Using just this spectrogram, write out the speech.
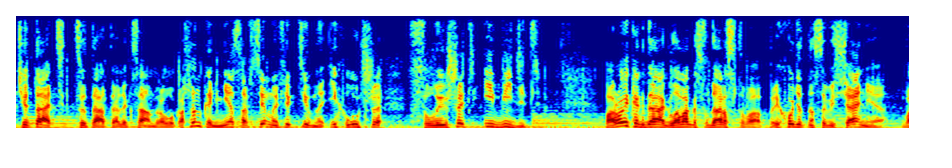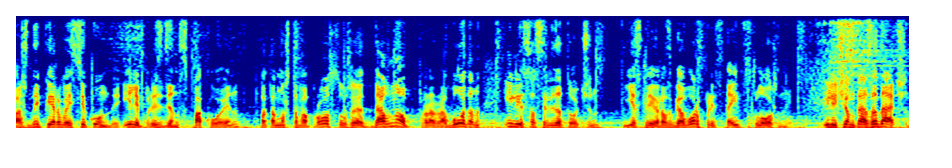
Читать цитаты Александра Лукашенко не совсем эффективно. Их лучше слышать и видеть. Порой, когда глава государства приходит на совещание, важны первые секунды. Или президент спокоен, потому что вопрос уже давно проработан или сосредоточен, если разговор предстоит сложный. Или чем-то озадачен,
